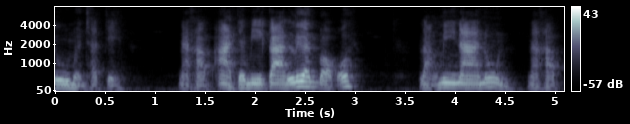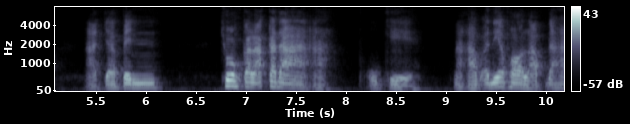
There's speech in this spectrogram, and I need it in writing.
ดูเหมือนชัดเจนนะครับ อาจจะมีการเลื่อนบอกโอ้ยหลังมีนานู่นนะครับ อาจจะเป็น ช่วงกรกฎาอะโอเคนะครับ อันนี้พอรับได้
